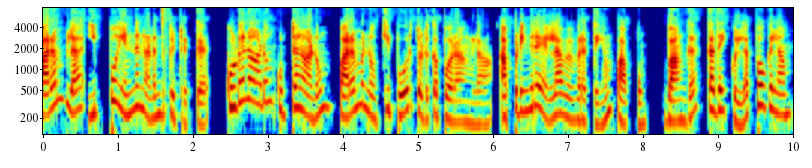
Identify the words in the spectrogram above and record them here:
பரம்புல இப்போ என்ன நடந்துகிட்டு இருக்கு? குடநாடும் குட்டநாடும் பரம்பு நோக்கி போர் தொடுக்க போறாங்களா? அப்படிங்கிற எல்லா விவரத்தையும் பார்ப்போம். வாங்க கதைக்குள்ள போகலாம்.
